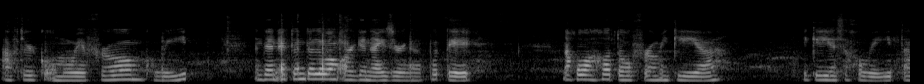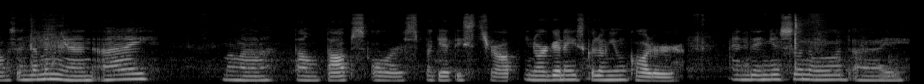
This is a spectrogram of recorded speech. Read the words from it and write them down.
after ko umuwi from Kuwait. And then, itong dalawang organizer na puti, nakuha ko to from Ikea. IKEA sa Kuwait. Tapos, ang laman yan ay mga tank tops or spaghetti strap. Inorganize ko lang yung color. And then, yung sunod ay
